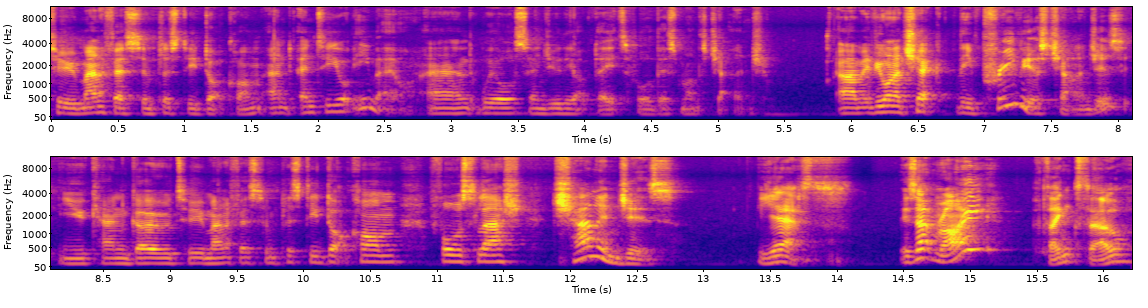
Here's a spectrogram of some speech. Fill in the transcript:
to manifestsimplicity.com and enter your email, and we'll send you the updates for this month's challenge. Um, if you want to check the previous challenges, you can go to manifestsimplicity.com forward slash challenges. Yes, Is that right? think so.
